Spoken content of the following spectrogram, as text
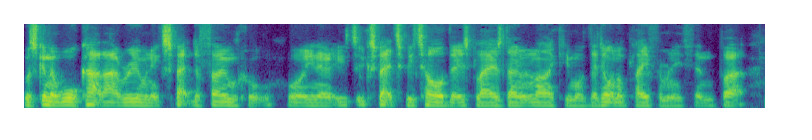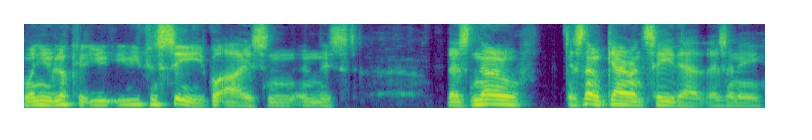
was going to walk out that room and expect a phone call, or you know, expect to be told that his players don't like him or they don't want to play for anything. But when you look at you, you can see you've got eyes, and, and this, there's no there's no guarantee there that there's any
